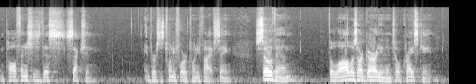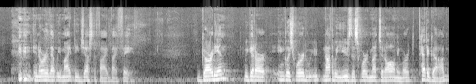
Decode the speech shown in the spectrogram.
And Paul finishes this section in verses 24 or 25 saying, So then, the law was our guardian until Christ came, in order that we might be justified by faith. Guardian we get our English word, not that we use this word much at all anymore, pedagogue.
